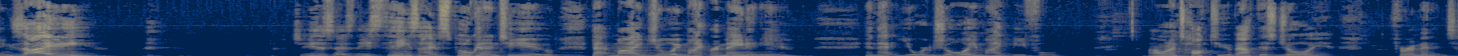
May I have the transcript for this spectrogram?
anxiety. Jesus says, These things I have spoken unto you, that my joy might remain in you, and that your joy might be full. I want to talk to you about this joy for a minute.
